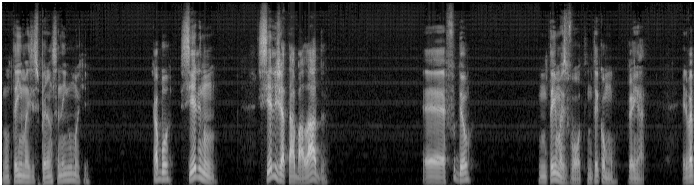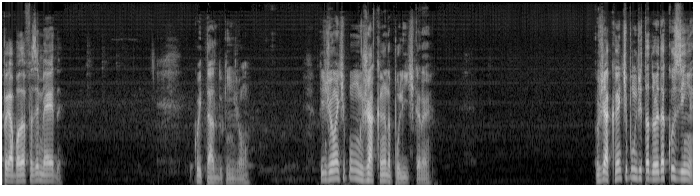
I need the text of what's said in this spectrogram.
Não tenho mais esperança nenhuma aqui. Acabou. Se ele não. Se ele já tá abalado. É. Fudeu. Não tem mais volta. Não tem como ganhar. Ele vai pegar a bola e fazer merda. Coitado do Kim Jong. O Kim Jong é tipo um jacan da política, né? O jacan é tipo um ditador da cozinha.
